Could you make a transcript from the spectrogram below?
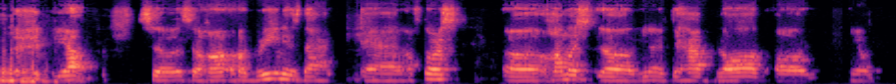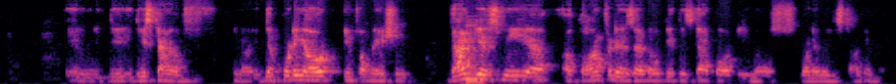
Yeah. So so how, how green is that? And of course uh, how much uh, you know if they have blog or you know these kind of you know if they're putting out information that mm. gives me a, a, confidence that okay this guy probably knows whatever he's talking about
